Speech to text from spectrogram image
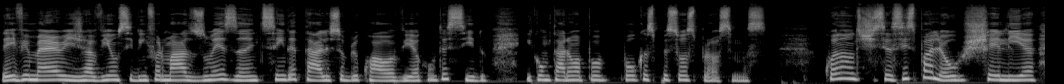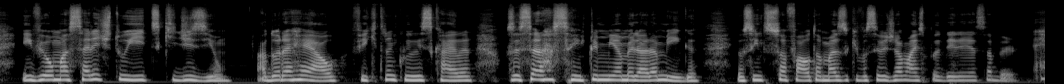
Dave e Mary já haviam sido informados um mês antes, sem detalhes sobre o qual havia acontecido, e contaram a poucas pessoas próximas. Quando a notícia se espalhou, Shelia enviou uma série de tweets que diziam: a dor é real. Fique tranquila, Skylar. Você será sempre minha melhor amiga. Eu sinto sua falta mais do que você jamais poderia saber. É.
